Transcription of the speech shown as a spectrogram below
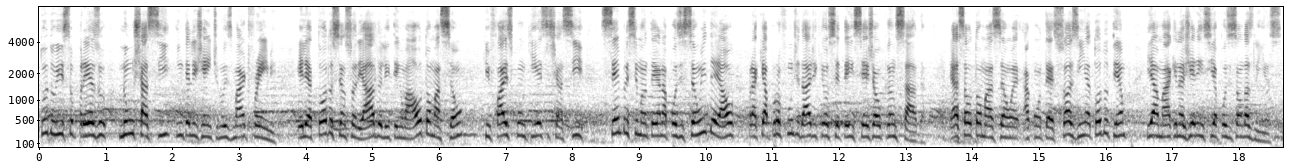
Tudo isso preso num chassi inteligente, no Smart Frame. Ele é todo sensoriado, ele tem uma automação que faz com que esse chassi sempre se mantenha na posição ideal para que a profundidade que eu setei seja alcançada. Essa automação é, acontece sozinha a todo tempo e a máquina gerencia a posição das linhas.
